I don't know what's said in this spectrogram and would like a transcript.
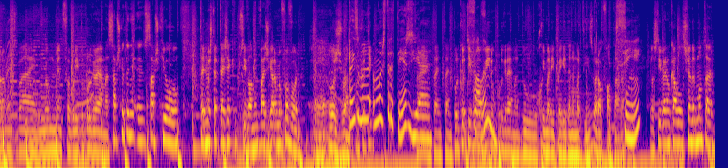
ora, muito bem. O meu momento favorito do programa. Sabes que eu tenho, eh, sabes que eu tenho uma estratégia que possivelmente vai jogar a meu favor eh, hoje, Joana. Tens uma, tive- uma estratégia? Tenho, tenho, tenho. Porque eu estive a ouvir o programa do Rui Maria Pega e da Ana Martins, o Era o que Faltava. Sim. Eles tiveram cá o Alexandre Monteiro,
